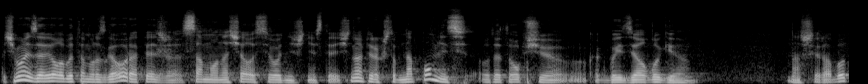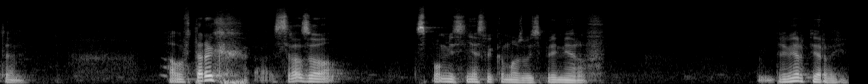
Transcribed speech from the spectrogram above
Почему я завел об этом разговор, опять же, с самого начала сегодняшней встречи? Ну, во-первых, чтобы напомнить вот эту общую как бы идеологию нашей работы. А во-вторых, сразу вспомнить несколько, может быть, примеров. Пример первый.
